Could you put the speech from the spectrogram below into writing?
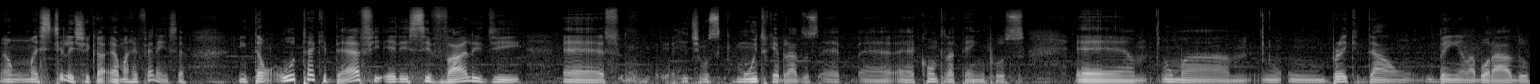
é uma estilística, é uma referência. Então, o Tech Death, ele se vale de é, ritmos muito quebrados, é, é, é contratempos, é, uma, um, um, breakdown bem elaborado,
